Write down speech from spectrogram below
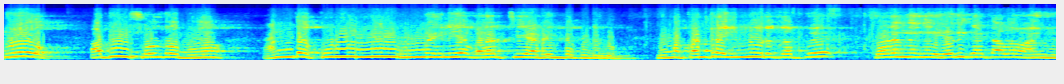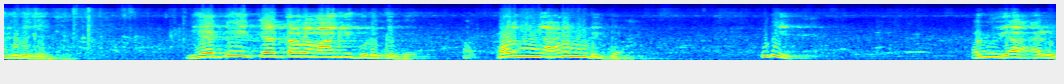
நோ. அப்படின்னு சொல்றோமோ அந்த குடும்பமும் உண்மையிலேயே வளர்ச்சி அடைந்த குடும்பம். நம்ம பண்ற இன்னொரு தப்பு குழந்தைங்க எது கேட்டாலும் வாங்கி கொடுக்குறது. எது கேட்டாலும் வாங்கி கொடுக்குறது. குழந்தைங்க அடம் பிடிக்கும். குடி. அழுவியா? அழு.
